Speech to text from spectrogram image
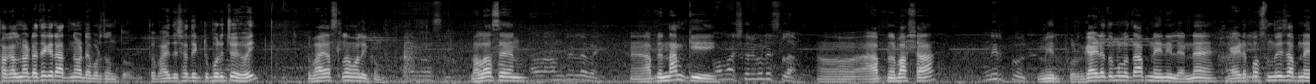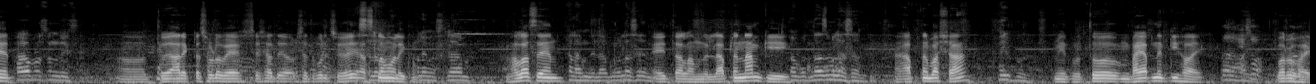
সকাল নটা থেকে রাত নটা পর্যন্ত। তো ভাইদের সাথে একটু পরিচয় হই। তো ভাই আসসালামু আলাইকুম। ভালো আছেন? আলহামদুলিল্লাহ ভাই। আপনার নাম কি? শরীফুল ইসলাম। আপনার বাসা? মিরপুর। মিরপুর। গাড়িটা তো মূলত আপনি নিলেন না? গাড়িটা পছন্দ হয়েছে আপনার? হ্যাঁ পছন্দ হয়েছে। তো আরেকটা ছোট ভাই সে সাথে ওর সাথে পরিচয় হয় আসসালামু আলাইকুম। আসসালাম। ভালো আছেন? আলহামদুলিল্লাহ ভালো আছেন? এই তো আলহামদুলিল্লাহ। আপনার নাম কি? নাজমুল হাসান। আপনার বাসা? মিরপুর। মিরপুর। তো ভাই আপনার কি হয়? বড় ভাই।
